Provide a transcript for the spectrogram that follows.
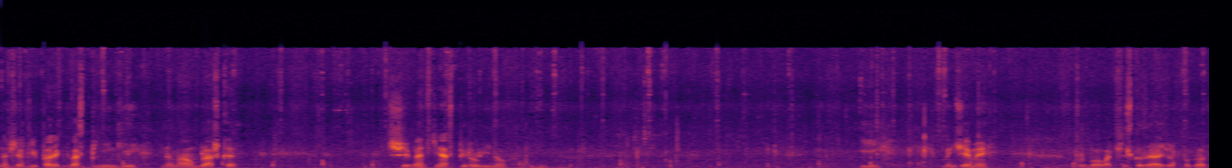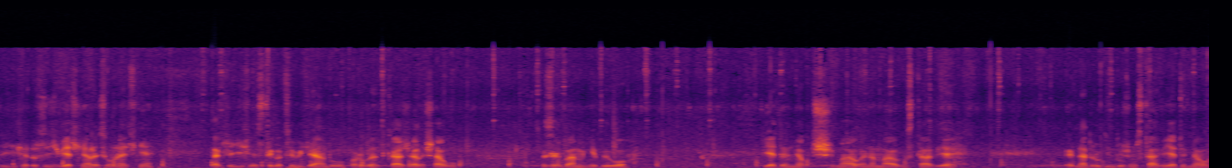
na wszelki wypadek dwa spinningi na małą blaszkę. Trzy wędki na spirulino. I będziemy próbować. Wszystko zależy od pogody. Dzisiaj dosyć wiecznie, ale słonecznie. Także dzisiaj z tego co widziałem było paru wędkarzy, ale szału z rybami nie było. Jeden miał trzy małe na małym stawie. Na drugim dużym stawie jeden miał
